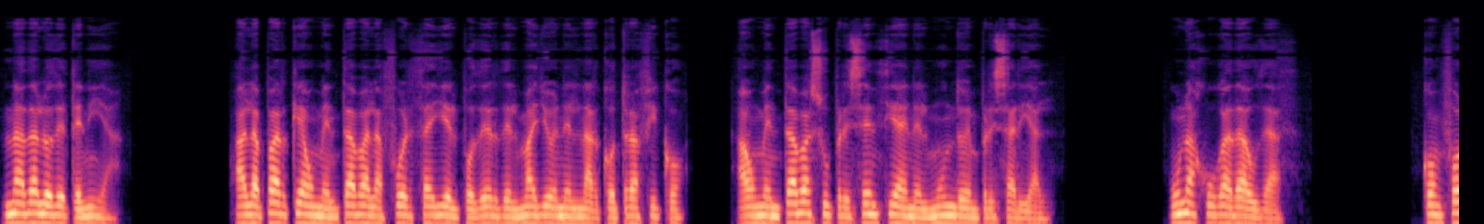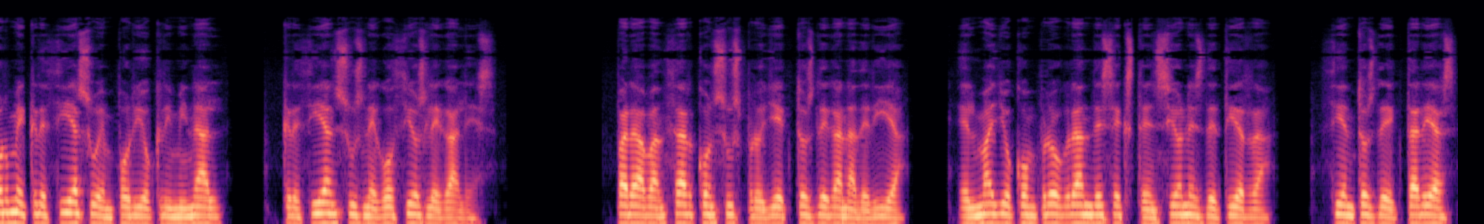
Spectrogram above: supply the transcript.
Nada lo detenía. A la par que aumentaba la fuerza y el poder del Mayo en el narcotráfico, aumentaba su presencia en el mundo empresarial. Una jugada audaz. Conforme crecía su emporio criminal, crecían sus negocios legales. Para avanzar con sus proyectos de ganadería, el Mayo compró grandes extensiones de tierra, cientos de hectáreas,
